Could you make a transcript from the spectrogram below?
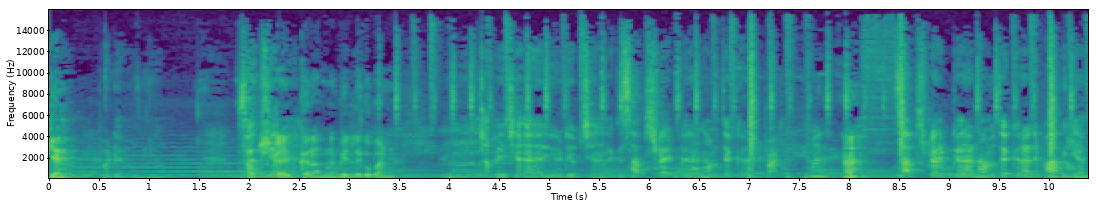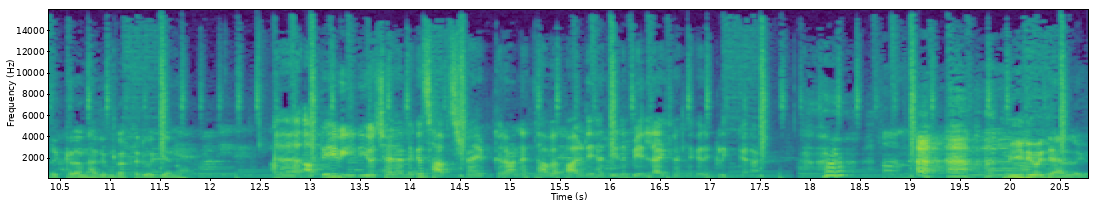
කියෙන් සබස්ක්‍රයිබ් කරන්න බෙල්ල කොබන්න අපේ සබස්ක්‍රයිබ් කරන්න අමතක් කරන්න පා සබස්ක්‍රයිබ් කරන්න අමතක් කරන්න කිය අද කරන්න හරි මොකක් හටුව කියන්න අපේ වීඩියෝ චැනලක සබස්ක්‍රයිබ් කරන්න තව පල්ලෙ හතින බෙල්ලයි කරන්න කර කලික් කරන්න. වීඩියෝ චෑනලක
